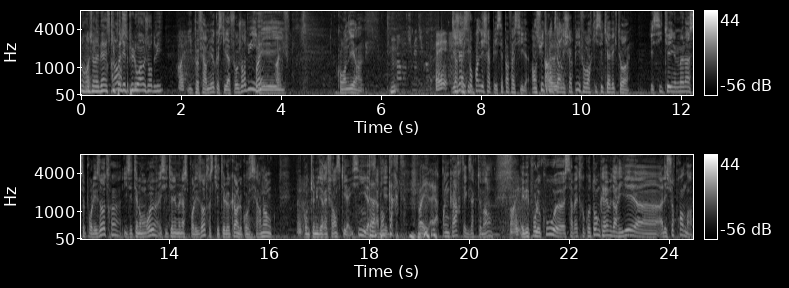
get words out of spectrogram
Laurent Jalabert. Est-ce qu'il Ah peut aller plus loin aujourd'hui? Il peut faire mieux que ce qu'il a fait aujourd'hui, Ouais. mais il- comment dire? Mais- Déjà, il faut prendre l'échappée, c'est pas facile. Ensuite, Ah quand oui. tu es en échappée, il faut voir qui c'est qui est avec toi. Et si tu es une menace pour les autres, ils étaient nombreux, et si tu es une menace pour les autres, ce qui était le cas en le concernant, compte tenu des références qu'il a ici, il a la pancarte. Ouais, il a la pancarte, exactement. Et bien pour le coup, euh, ça va être coton quand même d'arriver à, à les surprendre.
